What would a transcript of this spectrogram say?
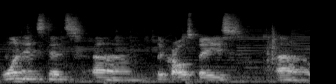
one instance, um, the crawl space, um,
